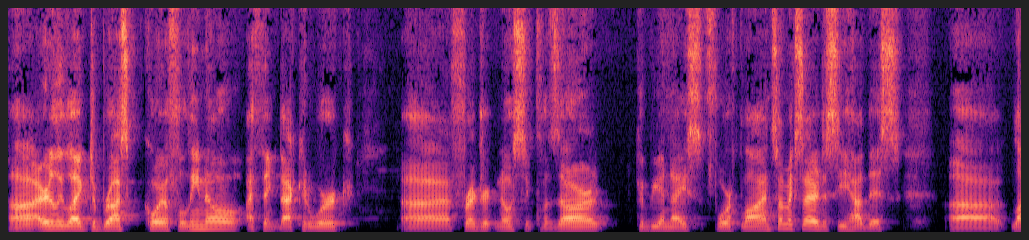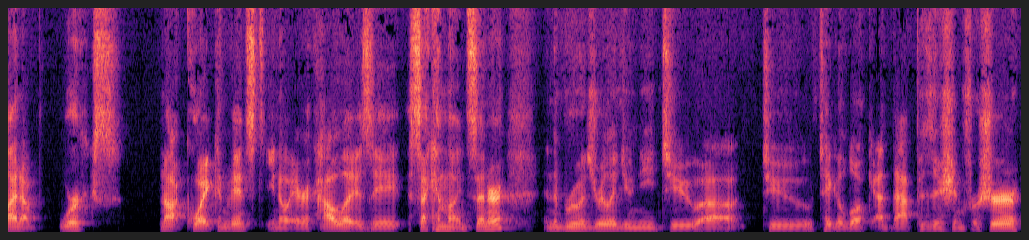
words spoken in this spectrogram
Uh, I really like DeBrusk Coyle Foligno. I think that could work. Uh, Frederic Nosek Lazar could be a nice fourth line. So I'm excited to see how this uh, lineup works. Not quite convinced. You know, Eric Haula is a second line center, and the Bruins really do need to uh, to take a look at that position for sure.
